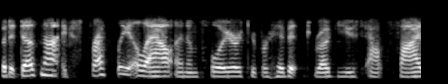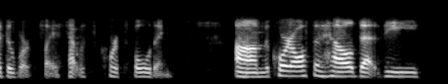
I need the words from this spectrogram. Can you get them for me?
but it does not expressly allow an employer to prohibit drug use outside the workplace. That was the court's holding. Um, the court also held that the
